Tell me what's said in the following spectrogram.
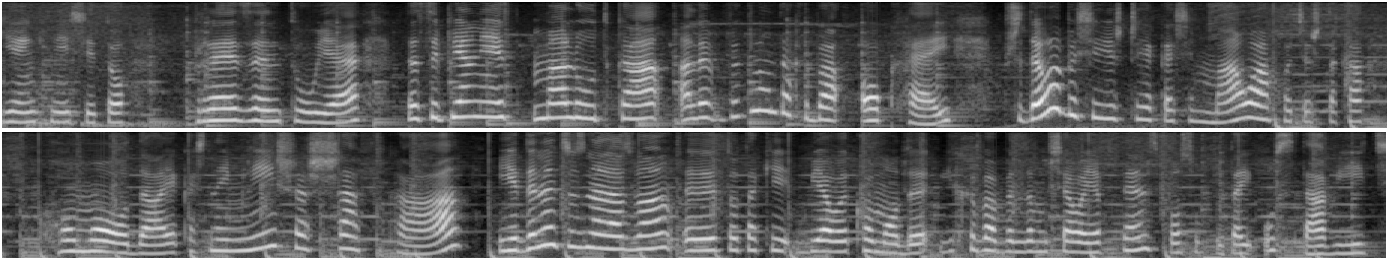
pięknie się to prezentuje. Ta sypialnia jest malutka, ale wygląda chyba ok. Przydałaby się jeszcze jakaś mała, chociaż taka komoda, jakaś najmniejsza szafka. Jedyne co znalazłam y, to takie białe komody i chyba będę musiała je w ten sposób tutaj ustawić.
